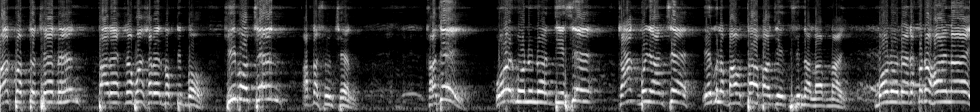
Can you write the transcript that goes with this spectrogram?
ভারপ্রাপ্ত চেয়ারম্যান তারেক রহমান সাহেবের বক্তব্য। কি বলছেন? আপনার শুনছেন। কাজেই ওই মনোনয়ন দিয়েছে, ট্রাক বলে আনছে, এগুলো বাউতা বাজে খুশি না, লাভ নাই। মনোনয়ন এখনও হয় নাই।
